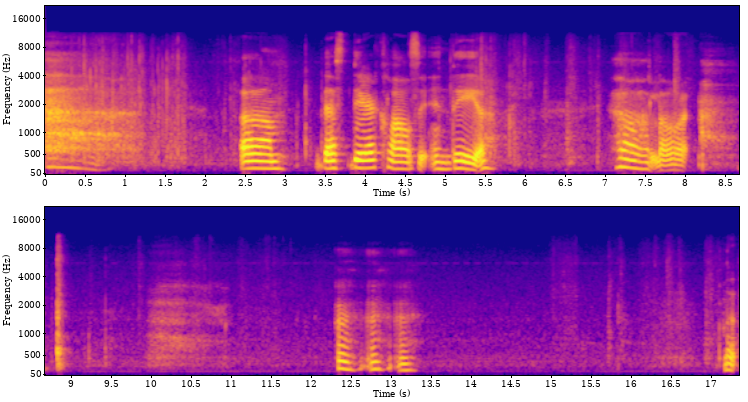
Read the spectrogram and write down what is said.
um, that's their closet in there. Oh, Lord. Mm, mm, mm. Look.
